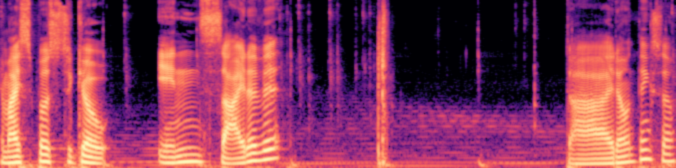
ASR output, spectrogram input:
Am I supposed to go inside of it? I don't think so.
